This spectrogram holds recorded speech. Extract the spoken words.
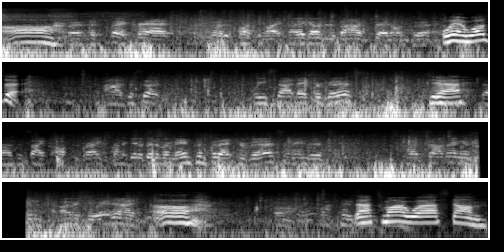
Oh, it's a fair crash. I just fucking I go to the bar straight onto it. where was it? Uh, just so we start that traverse. Yeah. So I was just like off the brakes trying to get a bit of momentum for that traverse and then just flip something and overshoot it. eh? Oh, Oh, that's my worst um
